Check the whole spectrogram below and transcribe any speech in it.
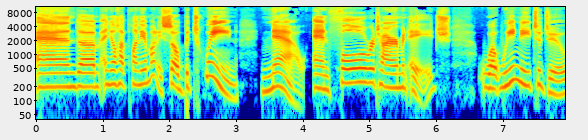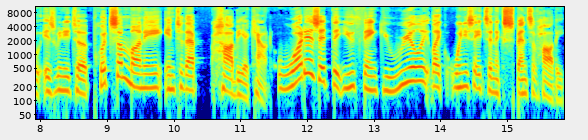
and um, and you'll have plenty of money. So between now and full retirement age, what we need to do is we need to put some money into that hobby account. What is it that you think you really like when you say it's an expensive hobby?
